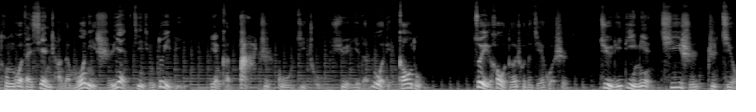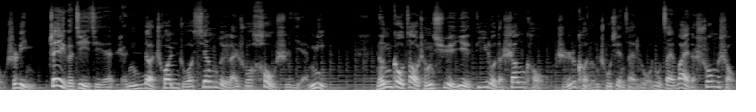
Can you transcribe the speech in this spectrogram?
通过在现场的模拟实验进行对比，便可大致估计出血液的落点高度。最后得出的结果是，距离地面七十至九十厘米。这个季节人的穿着相对来说厚实严密。能够造成血液滴落的伤口，只可能出现在裸露在外的双手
